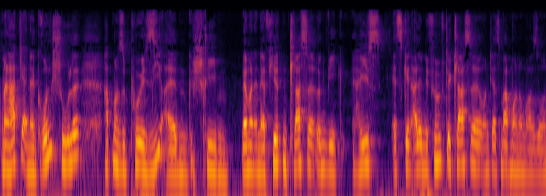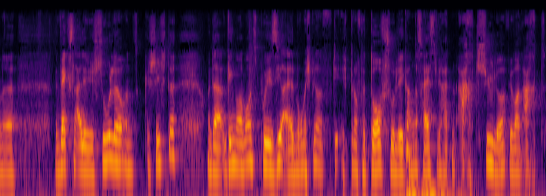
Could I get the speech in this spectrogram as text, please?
man hat ja in der Grundschule, hat man so Poesiealben geschrieben. Wenn man in der vierten Klasse irgendwie hieß, jetzt gehen alle in die fünfte Klasse und jetzt machen wir nochmal so eine, wir wechseln alle die Schule und Geschichte. Und da ging auch bei uns Poesiealben rum. Ich bin, auf die, ich bin auf eine Dorfschule gegangen, das heißt, wir hatten acht Schüler, wir waren acht,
